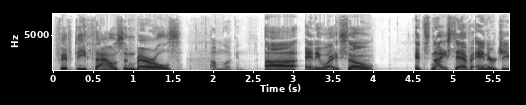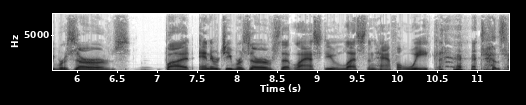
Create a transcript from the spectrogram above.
50,000 barrels? I'm looking. Uh anyway, so it's nice to have energy reserves, but energy reserves that last you less than half a week does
